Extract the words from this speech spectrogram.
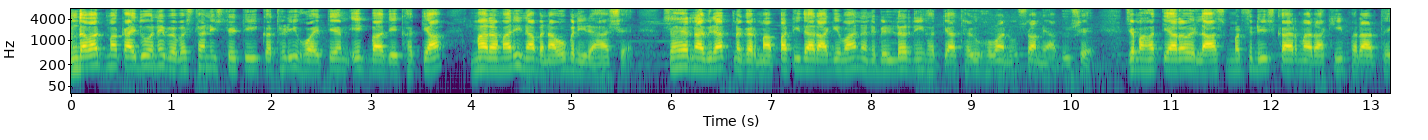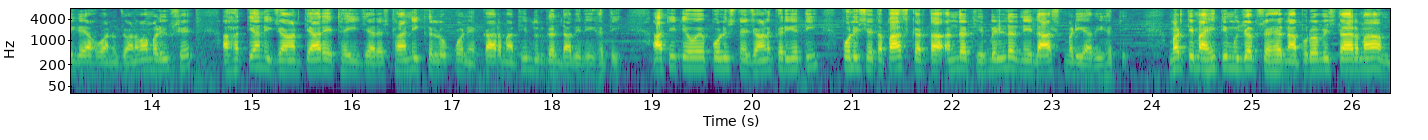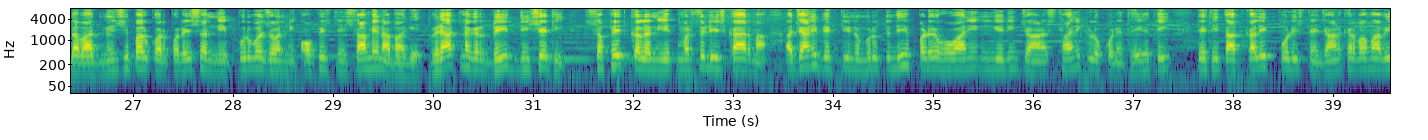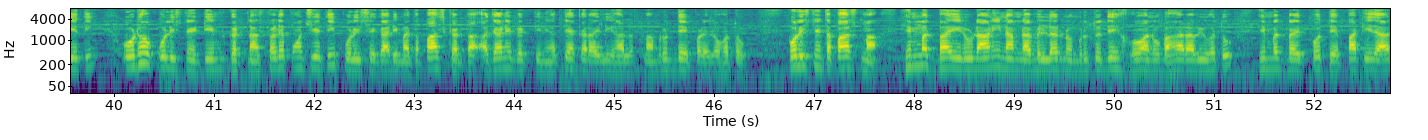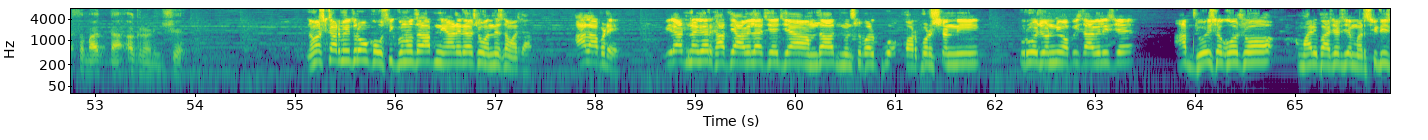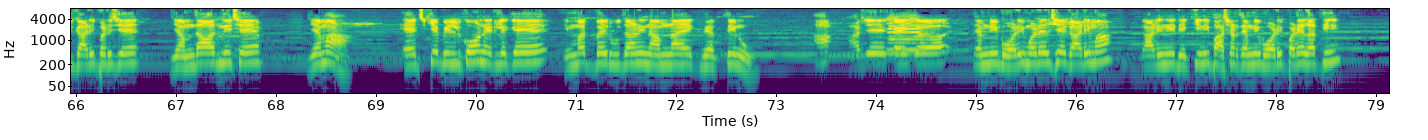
અમદાવાદમાં કાયદો અને વ્યવસ્થાની સ્થિતિ કથળી હોય તેમ એક બાદ એક હત્યા, મારામારીના બનાવો બની રહ્યા છે. શહેરના વિરાટનગરમાં પાટીદાર આગેવાન અને બિલ્ડરની હત્યા થયું હોવાનું સામે આવ્યું છે, જેમાં હત્યારાઓએ લાશ મર્સિડીઝ કારમાં રાખી ફરાર થઈ ગયા હોવાનું જાણવા મળ્યું છે. આ હત્યાની જાણ ત્યારે થઈ જ્યારે સ્થાનિક લોકોને કારમાંથી દુર્ગંધ આવી રહી હતી. આથી તેઓએ પોલીસને જાણ કરી હતી. પોલીસે તપાસ કરતા અંદરથી બિલ્ડરની લાશ મળી આવી હતી. મળતી માહિતી મુજબ શહેરના પૂર્વ વિસ્તારમાં અમદાવાદ મ્યુનિસિપલ કોર્પોરેશનની પૂર્વ ઝોનની ઓફિસની સામેના ભાગે વિરાટનગર બ્રિજ નીચેથી સફેદ કલરની એક મર્સિડીઝ કારમાં અજાણી વ્યક્તિનો મૃતદેહ પડ્યો હોવાની અંગેની જાણ સ્થાનિક લોકોને થઈ હતી. તેથી તાત્કાલિક પોલીસને જાણ કરવામાં આવી હતી. ઓઢવ પોલીસની ટીમ ઘટના સ્થળે પહોંચી હતી. પોલીસે ગાડીમાં તપાસ કરતા અજાણી વ્યક્તિની હત્યા કરાયેલી હાલતમાં મૃતદેહ પડેલો હતો. પોલીસની તપાસમાં હિંમતભાઈ રૂડાણી નામના બિલ્ડરનો મૃતદેહ હોવાનું બહાર આવ્યું હતું. હિંમતભાઈ પોતે પાટીદાર સમાજના અગ્રણી છે. નમસ્કાર મિત્રો કૌશિક ગુનોત્રા આપ નિહાળી રહ્યા છો વંદે સમાચાર. હાલ આપણે વિરાટનગર ખાતે આવેલા છે, જ્યાં અમદાવાદ મ્યુનિસિપલ કોર્પોરેશનની પૂર્વ ઝોનની ઓફિસ આવેલી છે. આપ જોઈ શકો છો, અમારી પાછળ જે મર્સિડીઝ ગાડી પડી છે, જે અમદાવાદની છે, જેમાં એચકે બિલ્ડકોન એટલે કે હિંમતભાઈ રૂદાણી નામના એક વ્યક્તિનું આ, આજે કંઈક તેમની બોડી મળેલ છે ગાડીમાં. ગાડીની ડેકીની પાછળ તેમની બોડી પડેલ હતી.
